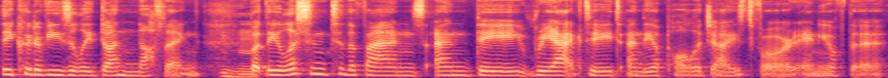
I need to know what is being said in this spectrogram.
They could have easily done nothing, Mhm. but they listened to the fans and they reacted and they apologized for any of the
